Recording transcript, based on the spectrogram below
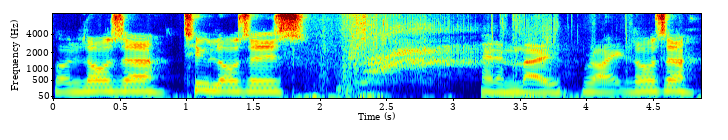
Got a Loza, two Lozas, and a Mo. Right, Loza.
